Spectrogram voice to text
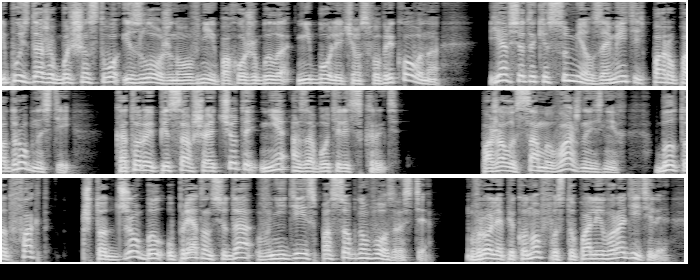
И пусть даже большинство изложенного в ней, похоже, было не более чем сфабриковано, я все-таки сумел заметить пару подробностей, которые писавшие отчеты не озаботились скрыть. Пожалуй, самый важный из них был тот факт, что Джо был упрятан сюда в недееспособном возрасте. В роли опекунов выступали его родители –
